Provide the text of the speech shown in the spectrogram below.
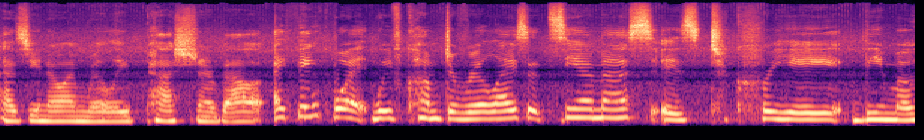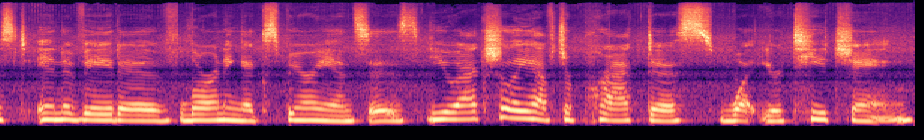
as you know, I'm really passionate about. I think what we've come to realize at CMS is to create the most innovative learning experiences, you actually have to practice what you're teaching.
